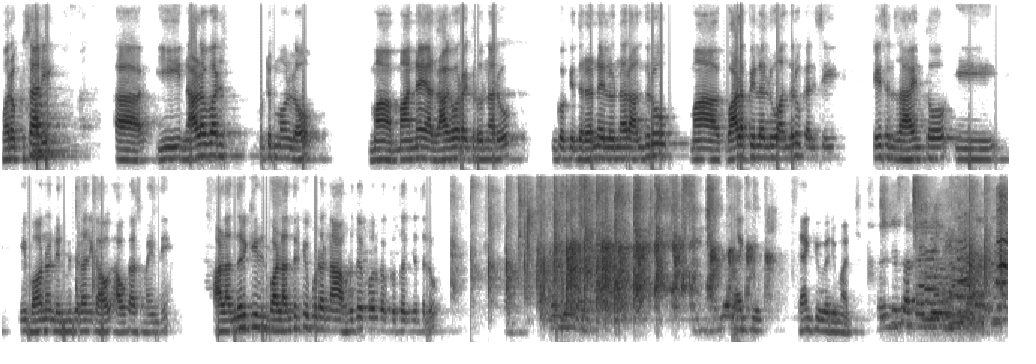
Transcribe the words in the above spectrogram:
మరొకసారి ఆ, ఈ నాడవారి కుటుంబంలో మా మా అన్నయ్య రాఘవరావు ఇక్కడ ఉన్నారు ఇంకొక ఇద్దరు అన్నయ్యలు ఉన్నారు. అందరూ మా వాళ్ళ పిల్లలు అందరూ కలిసి చేసిన సహాయంతో ఈ ఈ భవనం నిర్మించడానికి అవ అవకాశం అయింది వాళ్ళందరికీ వాళ్ళందరికీ కూడా నా హృదయపూర్వక కృతజ్ఞతలు. Thank you thank you very much thank you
